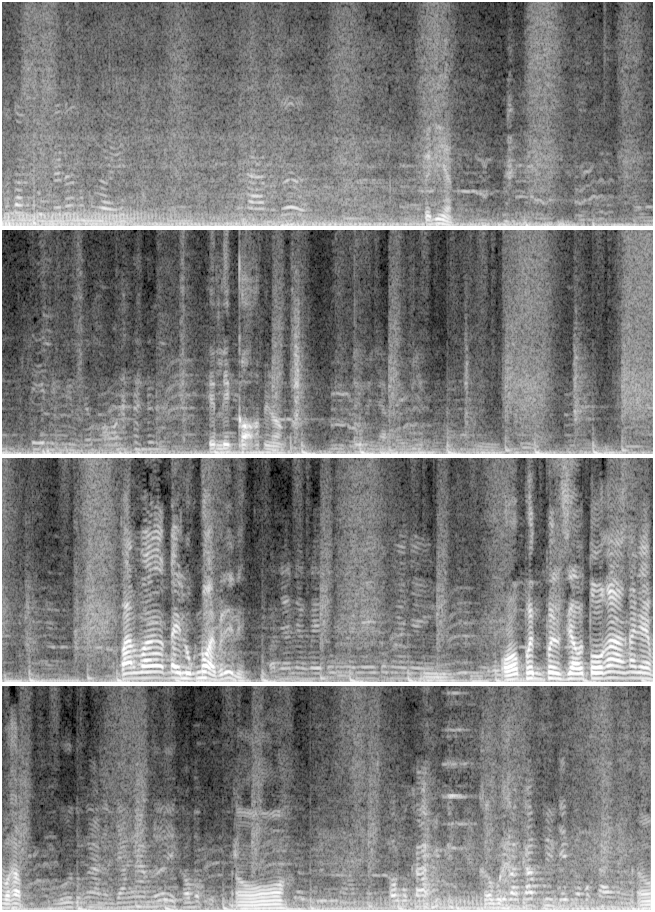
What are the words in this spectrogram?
ก็นั่งดูในด้านเมื่อยนานเด้อเป็นเนี่ยตีหนึ่งนิ้วเดี๋ยวเขาเฮ็ดเล็กเกาะครับพี่น้องปานว่าได้ลูกหน่อยไปดินี่อืม อ๋อเพิ่นเพิ่นเสียวตัวง่ายง่ายไงบ่ครับดูตรงงานนั้นยางงามเลยเขาบอกอ๋อเขาบอกขายเขาบ่ราคาซื้อเจ็ดเขาบอกขายให้อ๋อ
